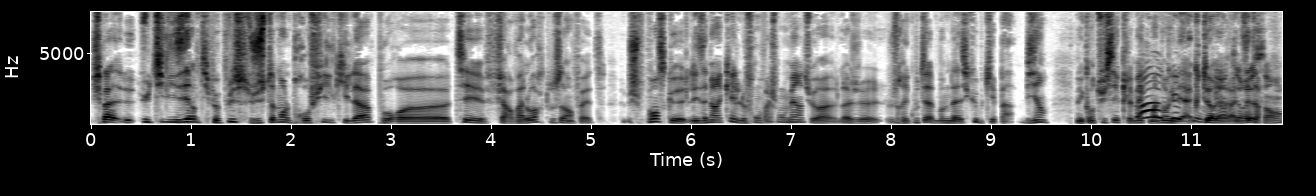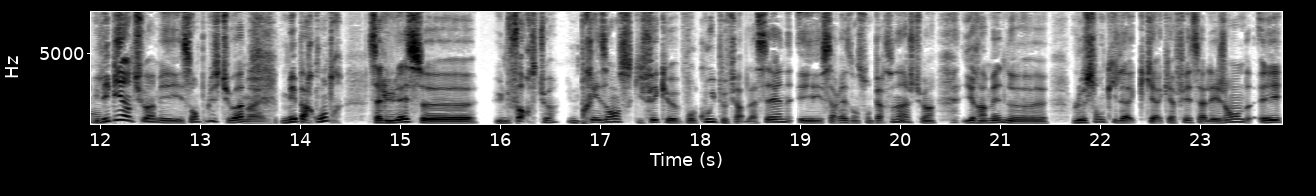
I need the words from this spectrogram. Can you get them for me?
Je sais pas, utiliser un petit peu plus justement le profil qu'il a pour euh, tu sais, faire valoir tout ça en fait. Je pense que les Américains ils le font vachement bien, tu vois. Là, je, je réécoutais l'album d'Ice Cube qui est pas bien, mais quand tu sais que le mec Ah, maintenant il est acteur et réalisateur, il est bien, tu vois, mais sans plus, tu vois. Ouais. Mais par contre, ça lui laisse euh, une force, tu vois, une présence qui fait que pour le coup, il peut faire de la scène et ça reste dans son personnage, tu vois. Il ramène euh, le son qu'il a, qui a, qui a fait sa légende et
